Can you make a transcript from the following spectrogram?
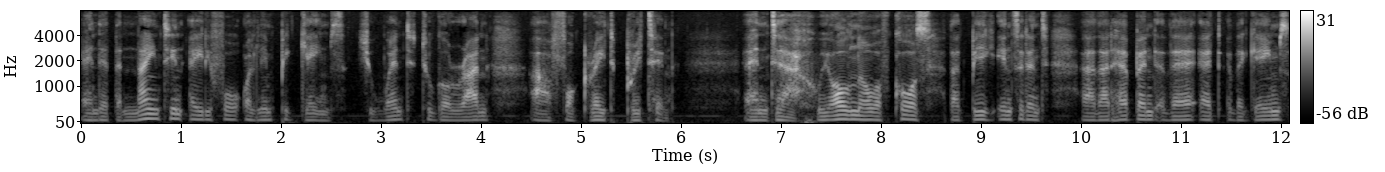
And at the 1984 Olympic Games, she went to go run uh, for Great Britain. And uh, we all know, of course, that big incident uh, that happened there at the Games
